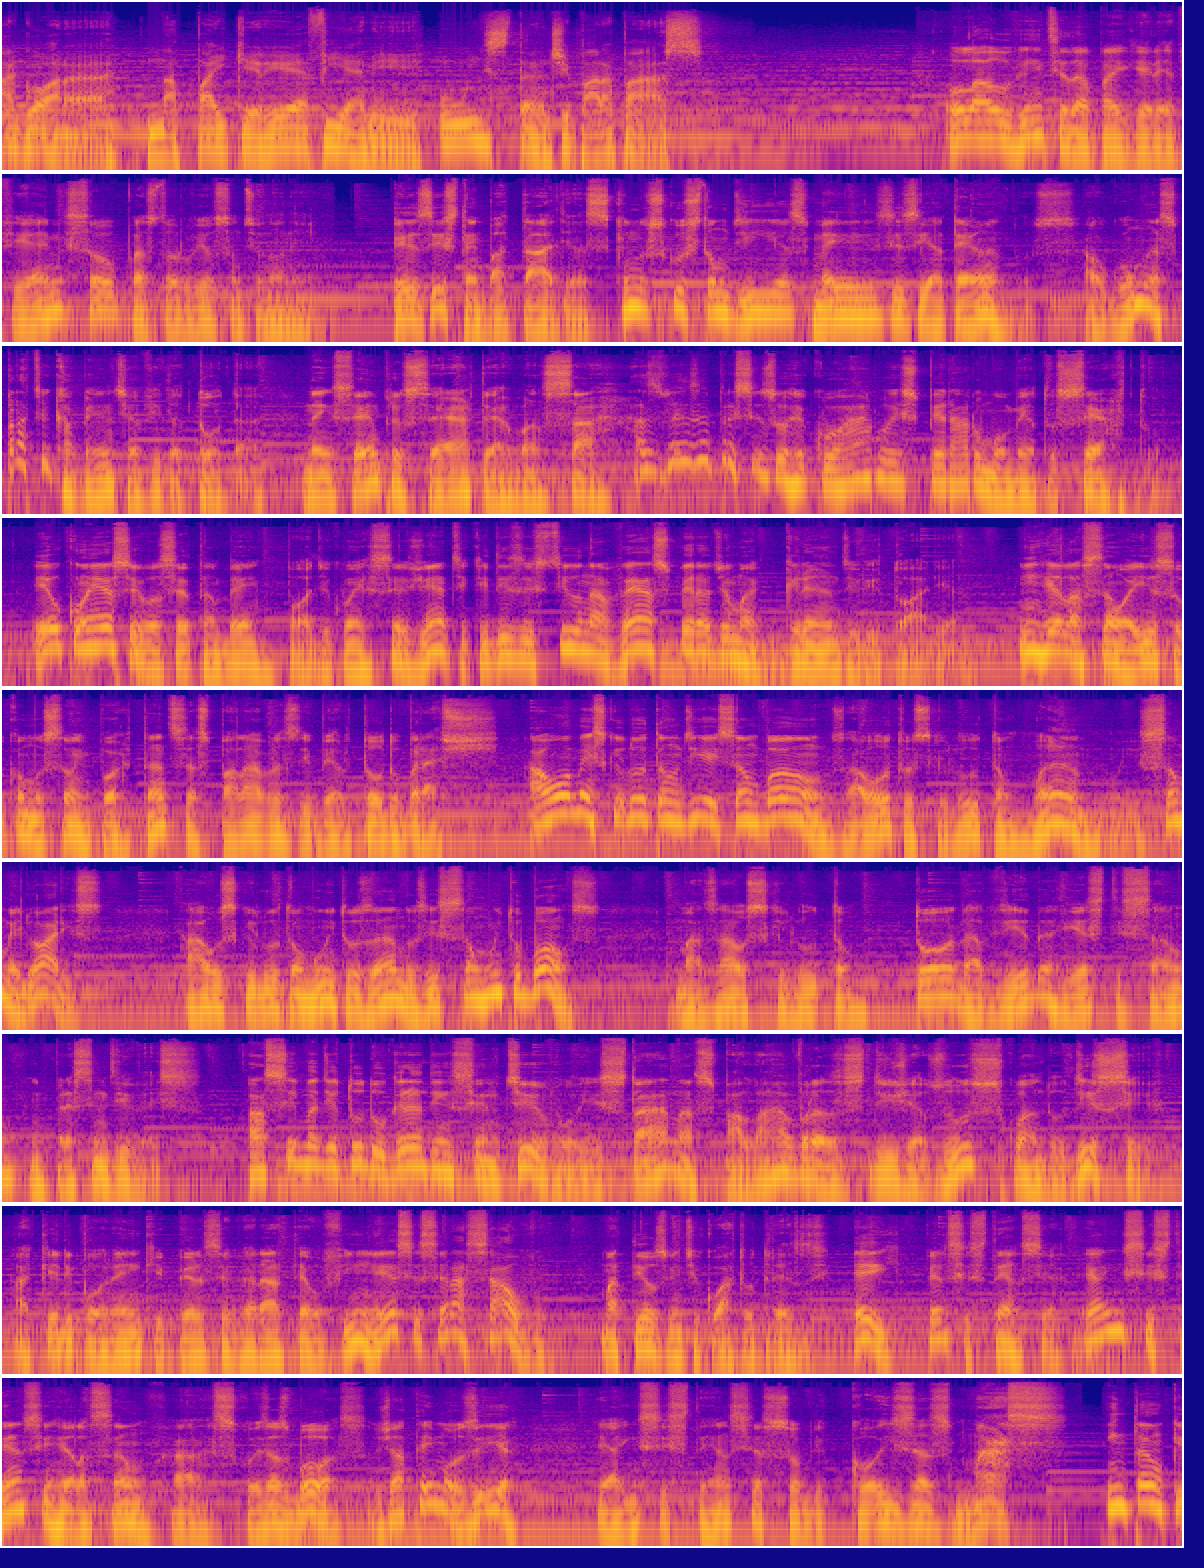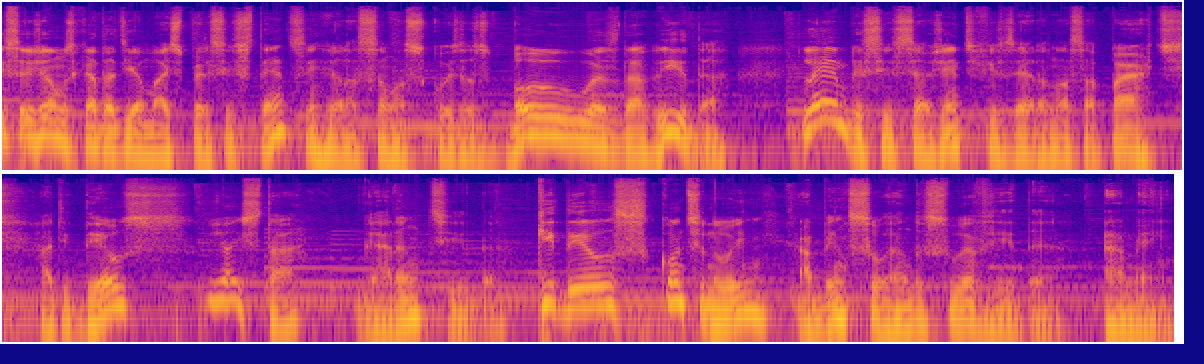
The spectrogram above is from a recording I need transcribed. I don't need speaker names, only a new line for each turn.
Agora, na Pai Querer FM, um instante para a paz.
Olá, ouvinte da Pai Querer FM, sou o pastor Wilson Tinoni. Existem batalhas que nos custam dias, meses e até anos, algumas praticamente a vida toda. Nem sempre o certo é avançar, às vezes é preciso recuar ou esperar o momento certo. Eu conheço e você também pode conhecer gente que desistiu na véspera de uma grande vitória. Em relação a isso, como são importantes as palavras de Bertoldo Brecht. Há homens que lutam um dia e são bons, há outros que lutam um ano e são melhores. Há os que lutam muitos anos e são muito bons, mas há os que lutam toda a vida e estes são imprescindíveis. Acima de tudo, o grande incentivo está nas palavras de Jesus quando disse: Aquele, porém, que perseverar até o fim, esse será salvo. Mateus 24, 13. Ei, persistência é a insistência em relação às coisas boas. Já teimosia é a insistência sobre coisas más. Então, que sejamos cada dia mais persistentes em relação às coisas boas da vida. Lembre-se, se a gente fizer a nossa parte, a de Deus já está garantida. Que Deus continue abençoando sua vida. Amém.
